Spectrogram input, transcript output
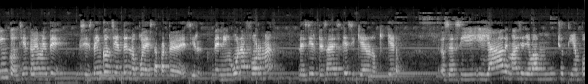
inconsciente, obviamente, si está inconsciente no puede esta parte de decir de ninguna forma decirte, ¿sabes qué? Si quiero o no quiero. O sea, si, y ya además ya lleva mucho tiempo,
